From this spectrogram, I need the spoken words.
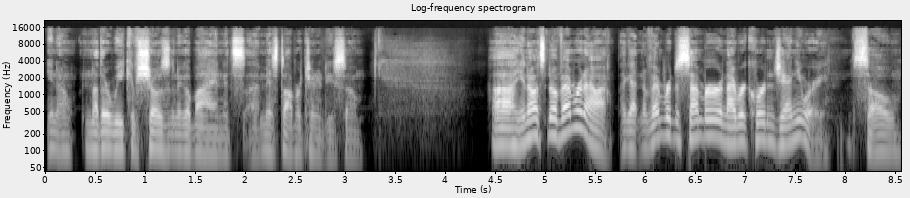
you know, another week of shows going to go by and it's a missed opportunity. So, uh, you know, it's November now. I got November, December, and I record in January. So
